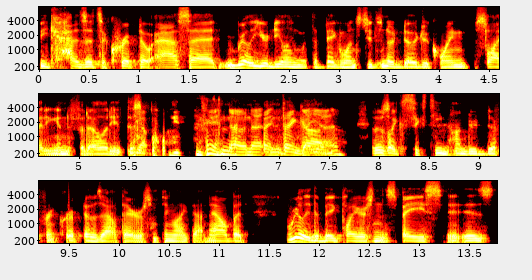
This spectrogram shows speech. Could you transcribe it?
because it's a crypto asset. Really, you're dealing with the big ones too. There's no Dogecoin sliding into Fidelity at this yep. point. no, not thank, thank God. There's like 1,600 different cryptos out there or something like that now. But really the big players in the space is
